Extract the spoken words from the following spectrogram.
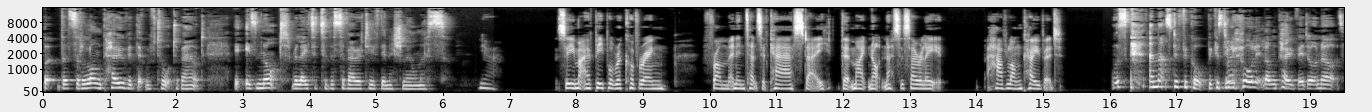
But the sort of long COVID that we've talked about is not related to the severity of the initial illness. Yeah. So you might have people recovering from an intensive care stay that might not necessarily have long COVID and that's difficult because do we call it long COVID or not?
